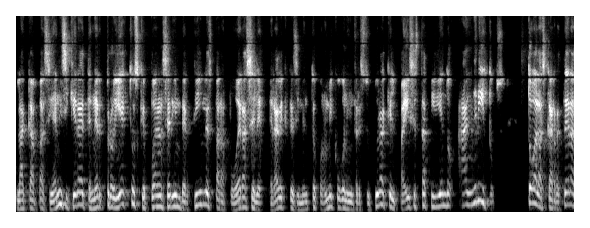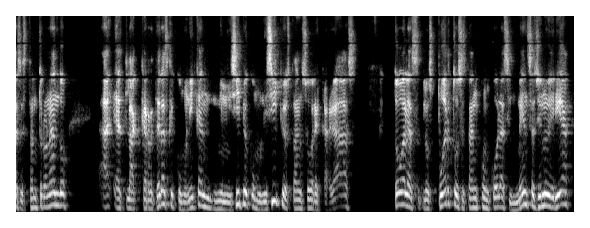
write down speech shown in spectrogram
la capacidad ni siquiera de tener proyectos que puedan ser invertibles para poder acelerar el crecimiento económico con infraestructura que el país está pidiendo a gritos. Todas las carreteras están tronando, las carreteras que comunican municipio con municipio están sobrecargadas, todos los puertos están con colas inmensas y uno diría,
